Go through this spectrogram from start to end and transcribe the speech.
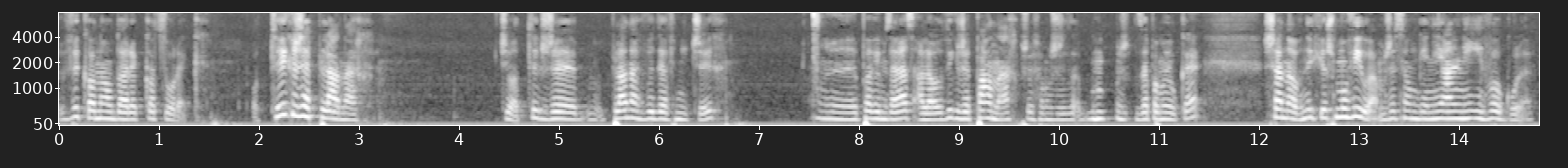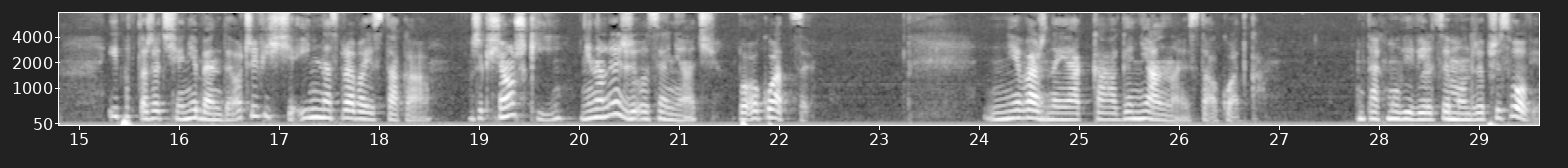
wykonał Darek Kocurek. O tychże planach, czy o tychże planach wydawniczych, yy, powiem zaraz, ale o tychże panach, przepraszam że za, za pomyłkę, szanownych już mówiłam, że są genialni i w ogóle. I powtarzać się nie będę. Oczywiście inna sprawa jest taka, że książki nie należy oceniać po okładce. Nieważne jaka genialna jest ta okładka. Tak mówi wielce mądre przysłowie.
